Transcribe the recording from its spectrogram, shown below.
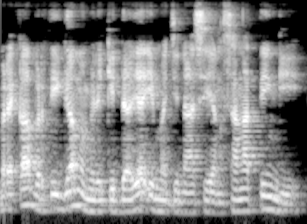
mereka bertiga memiliki daya imajinasi yang sangat tinggi.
